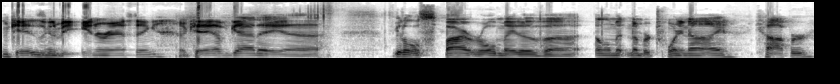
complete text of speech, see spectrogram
Okay, this is going to be interesting. Okay, I've got a, uh, little spiral made of uh, element number 29, copper,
